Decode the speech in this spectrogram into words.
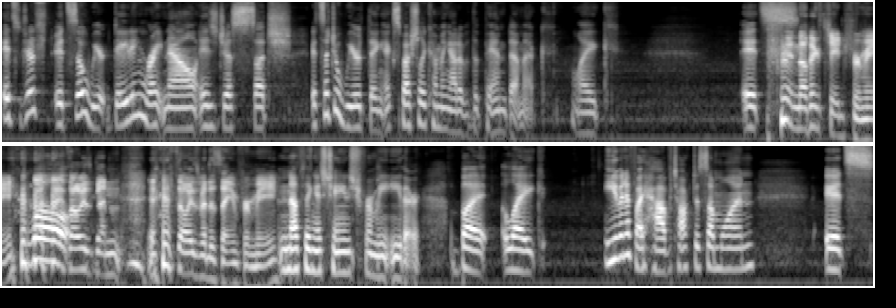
it's just it's so weird dating right now is just such it's such a weird thing especially coming out of the pandemic like it's Nothing's changed for me. Well- it's always been it's always been the same for me. nothing has changed for me either but like even if i have talked to someone it's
